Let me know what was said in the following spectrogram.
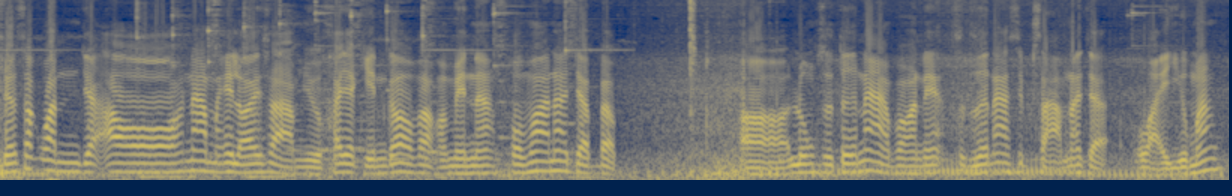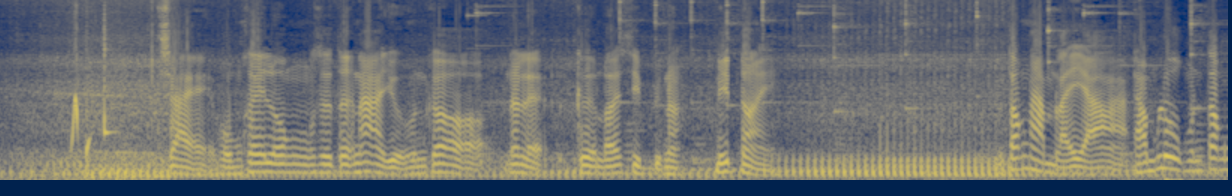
เดี๋ยวสักวันจะเอาหน้าไม้ร้อยสามอยู่ ใครอยากกินก็ฝากคอมเมนต์นะ ผมว่าน่าจะแบบ ลงสเตอร์หน้าประมาณนี้สเตอร์หน้าสิบสามน่าจะไหวอยู่มั้ง ใช่ ผมเคยลงสเตอร์หน้าอยู่มันก็นั่นแหละเกินร้อยสิบอยู่นะนิดหน่อย มันต้องทำหลายอย่างอะทำลูกมันต้อง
